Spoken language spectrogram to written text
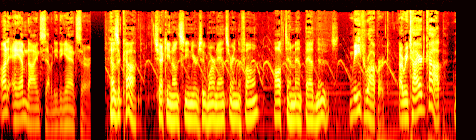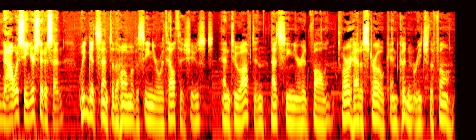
on AM 970 The Answer. As a cop, checking on seniors who weren't answering the phone often meant bad news. Meet Robert, a retired cop, now a senior citizen. We'd get sent to the home of a senior with health issues, and too often that senior had fallen or had a stroke and couldn't reach the phone.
